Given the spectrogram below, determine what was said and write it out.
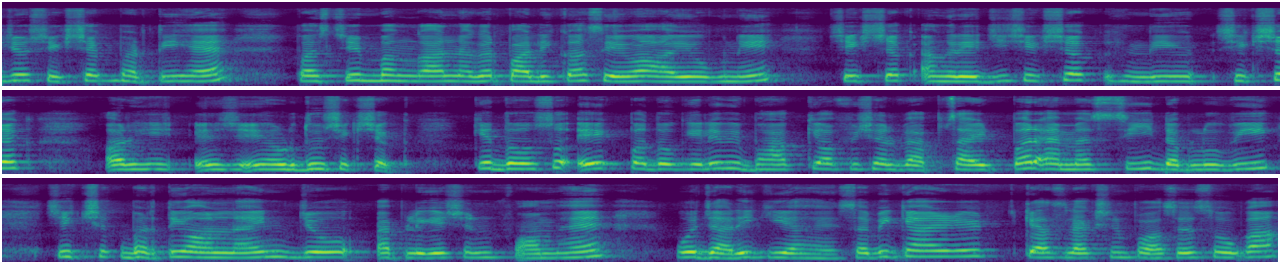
जो शिक्षक भर्ती है, पश्चिम बंगाल नगर पालिका सेवा आयोग ने शिक्षक, अंग्रेज़ी शिक्षक, हिंदी शिक्षक और उर्दू शिक्षक के 201 पदों के लिए विभाग की ऑफिशियल वेबसाइट पर एम एस शिक्षक भर्ती ऑनलाइन जो एप्लीकेशन फॉर्म है वो जारी किया है। सभी कैंडिडेट क्या सिलेक्शन प्रोसेस होगा।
